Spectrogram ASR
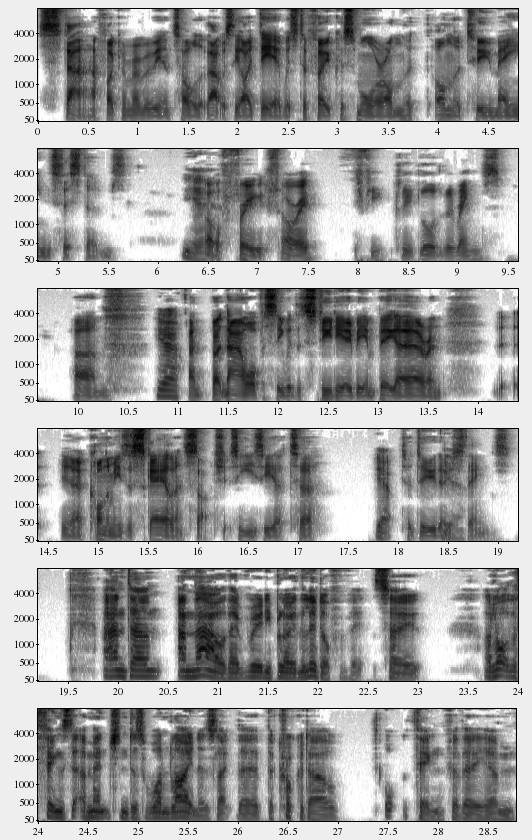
staff. I can remember being told that that was the idea was to focus more on the on the two main systems. Yeah. Oh, three. Sorry, if you include Lord of the Rings. Um, Yeah. and but now obviously with the studio being bigger and you know economies of scale and such, it's easier to Yeah. to do those Yeah. things. And, um, and now they're really blowing the lid off of it. So a lot of the things that are mentioned as one-liners, like the, the crocodile thing for the, um,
